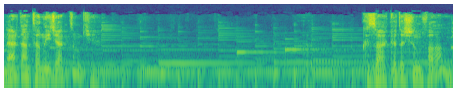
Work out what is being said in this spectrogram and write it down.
Nereden tanıyacaktım ki? Kız arkadaşın falan mı?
